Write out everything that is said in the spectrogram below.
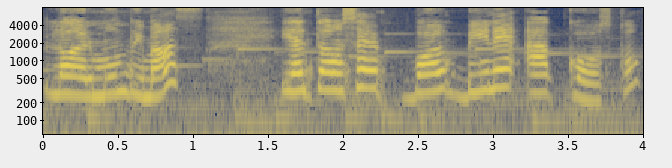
lo del mundo y más. Y entonces vine a Costco.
